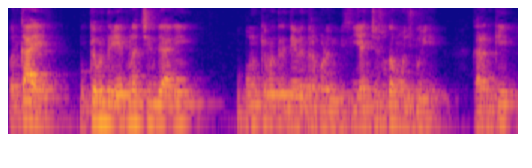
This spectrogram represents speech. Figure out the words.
पण काय मुख्यमंत्री एकनाथ शिंदे आणि उपमुख्यमंत्री देवेंद्र फडणवीस यांची सुद्धा मजबुरी आहे. कारण की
